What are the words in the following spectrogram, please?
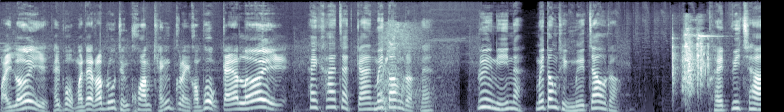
ไปเลย ให้พวกมันได้รับรู้ถึงความแข็งแกร่งของพวกแกเลย ให้ข้าจัดการไม่ต้องหรอกนะ เรื่องนี้น่ะ ไม่ต้องถึงมือเจ้าหรอกเคล็ดวิชา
